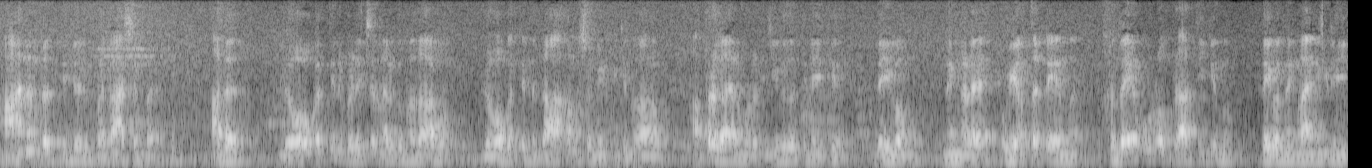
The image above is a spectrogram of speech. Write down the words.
ആനന്ദത്തിന്റെ ഒരു പ്രകാശം പരക്കും. അത് ലോകത്തിന് വെളിച്ചം നൽകുന്നതാകും. ലോകത്തിന്റെ ദാഹം ശമിപ്പിക്കുന്നതാകും. അപ്രകാരമുള്ള ഒരു ജീവിതത്തിലേക്ക് ദൈവം നിങ്ങളെ ഉയർത്തട്ടെ എന്ന് ഹൃദയപൂർവം പ്രാർത്ഥിക്കുന്നു. ദൈവം നിങ്ങളെ അനുഗ്രഹിക്കും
